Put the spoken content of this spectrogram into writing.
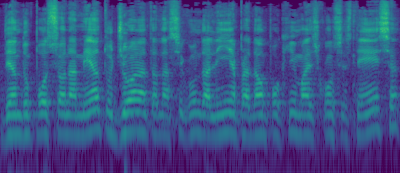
dentro do posicionamento. O Jonathan na segunda linha para dar um pouquinho mais de consistência.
